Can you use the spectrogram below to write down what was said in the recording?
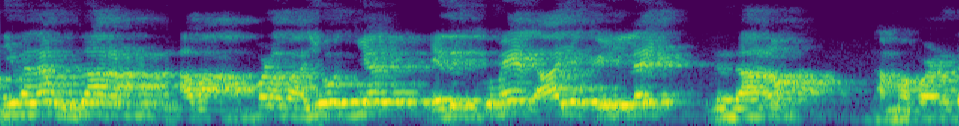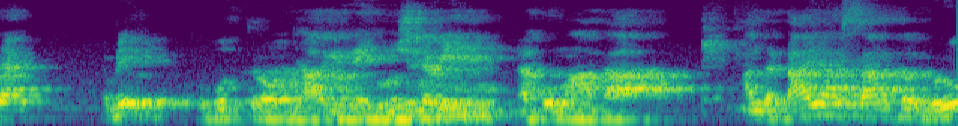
இவனை உதாரணம். அவன் அவ்வளவு அயோக்கியன் எதுக்குமே லாயக்கு இல்லை. இருந்தாலும் நம்ம குழந்தை எப்படி? உபுத்திரோ ஜாகிதே குருஷவி நகுமாதா. அந்த தாயார் ஸ்தானத்துல குரு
